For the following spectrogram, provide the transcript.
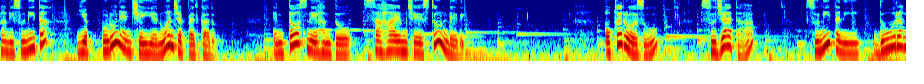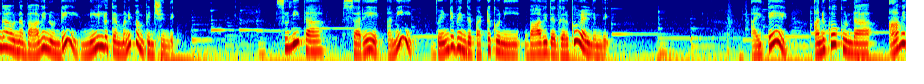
కానీ సునీత ఎప్పుడూ నేను చెయ్యను అని చెప్పేది కాదు. ఎంతో స్నేహంతో సహాయం చేస్తూ ఉండేది. ఒకరోజు సుజాత సునీతని దూరంగా ఉన్న బావి నుండి నీళ్ళు తెమ్మని పంపించింది. సునీత సరే అని వెండి బిందె పట్టుకుని బావి దగ్గరకు వెళ్ళింది. అయితే అనుకోకుండా ఆమె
